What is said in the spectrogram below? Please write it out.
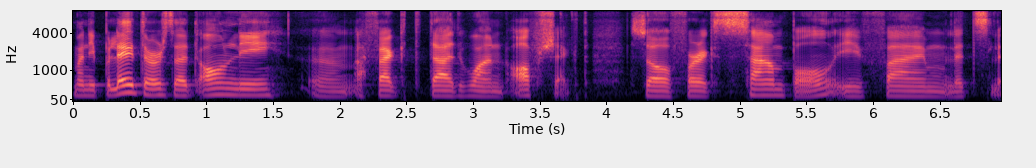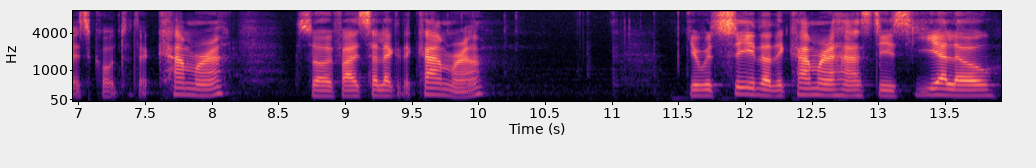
manipulators that only um, affect that one object. So for example, if I'm, let's, let's go to the camera. So if I select the camera, you would see that the camera has this yellow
